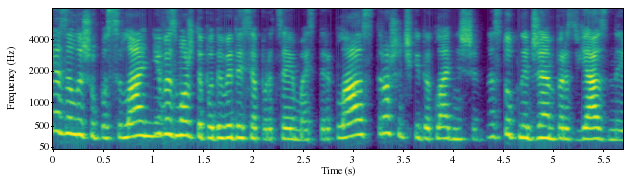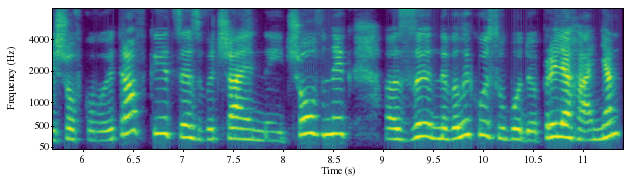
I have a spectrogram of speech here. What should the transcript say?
я залишу посилання, і ви зможете подивитися про цей майстер-клас трошечки докладніше. Наступний джемпер зв'язаний з шовкової травки, це звичайний човник з невеликою свободою прилягання.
